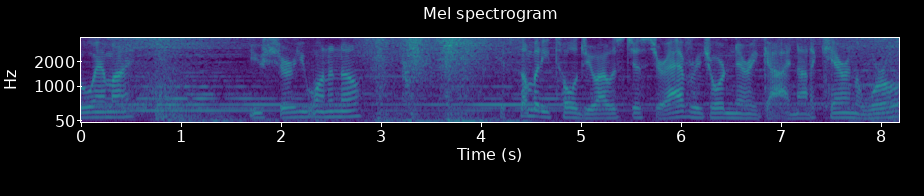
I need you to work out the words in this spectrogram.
Who am I? You sure you want to know? If somebody told you I was just your average, ordinary guy, not a care in the world,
